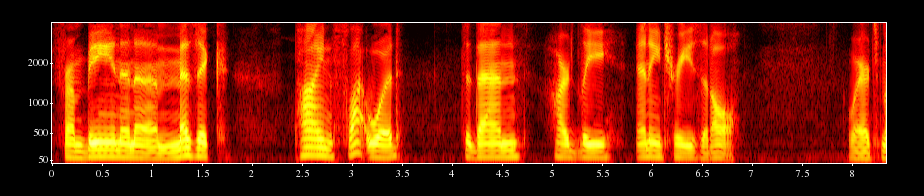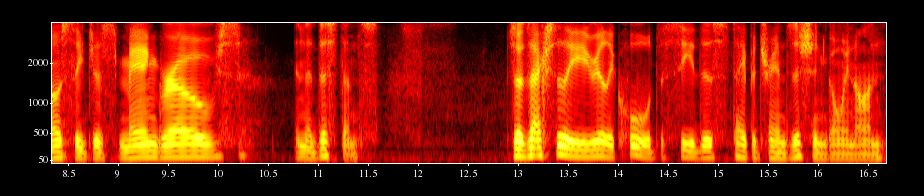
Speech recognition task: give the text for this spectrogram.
from being in a mesic pine flatwood to then hardly any trees at all, where it's mostly just mangroves in the distance. So it's actually really cool to see this type of transition going on.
